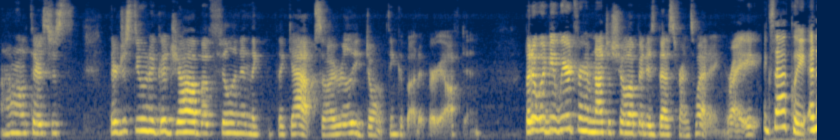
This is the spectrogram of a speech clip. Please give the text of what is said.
I don't know if there's just. They're just doing a good job of filling in the, the gap, so I really don't think about it very often. But it would be weird for him not to show up at his best friend's wedding, right? Exactly. And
